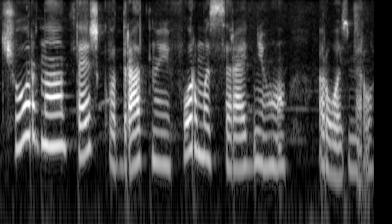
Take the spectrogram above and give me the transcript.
Чорна, теж квадратної форми середнього розміру.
